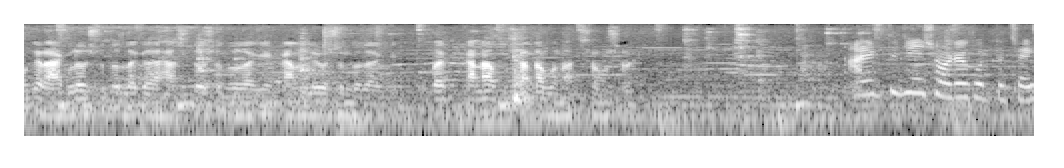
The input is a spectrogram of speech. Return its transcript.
ওকে রাখলেও সুন্দর লাগে হাসলেও সুন্দর লাগে কানলেও সুন্দর লাগে। বাট কানা কাটাবো না সমস্যা নেই। আরেকটা জিনিস অর্ডার করতে চাই।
